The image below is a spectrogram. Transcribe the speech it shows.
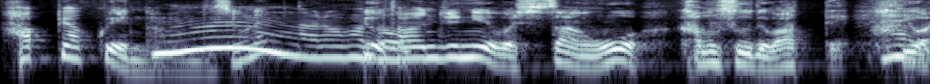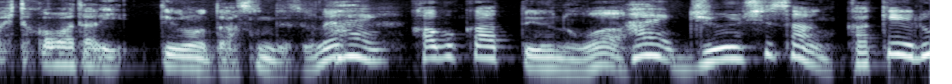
800円になるんですよね。なるほど。要は単純に言えば資産を株数で割って、はい、要は一株当たりっていうのを出すんですよね。はい、株価っていうのは、純資産かける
